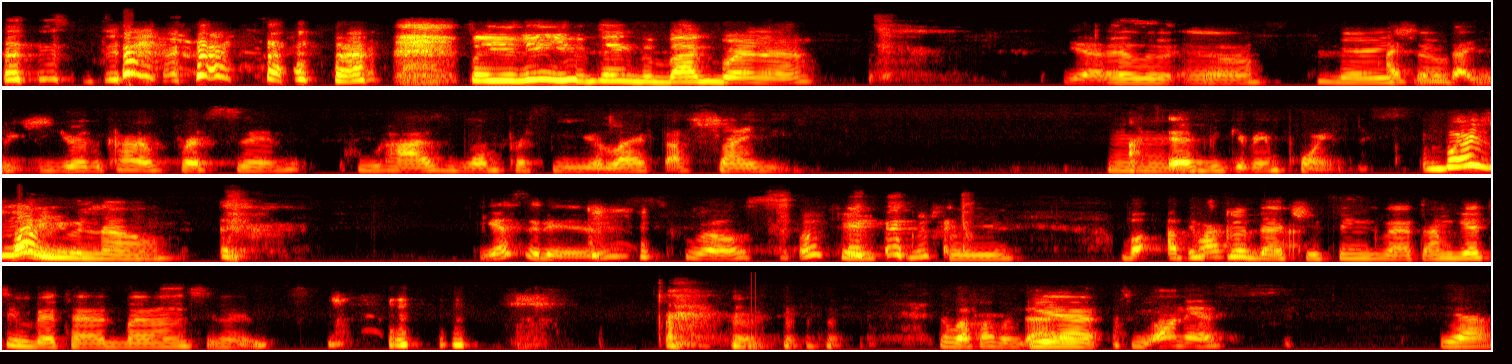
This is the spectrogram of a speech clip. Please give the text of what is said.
so you think you take the back burner yes. lol very I think that you, you're the kind of person who has one person in your life that's shining Hmm. at every given point. But it's not you now. Yes, it is. Who else? Okay, good for you. But It's good from that you think that. I'm getting better at balancing it. No, apart from that, Yeah. to be honest, yeah,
